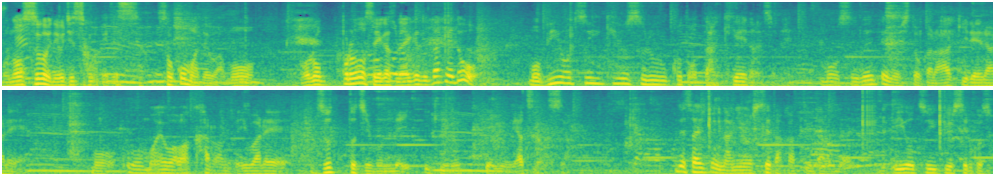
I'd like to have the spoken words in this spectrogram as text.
ものすごい値打ちすごいですよ。そこまではもうボロッボロの生活ないけどだけどもう美を追求することだけなんですよね。もう全ての人から呆れられもうお前は分からんって言われずっと自分で生きるっていうやつなんですよ。で最初に何をしてたかって言ったらもう美を追求してること書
